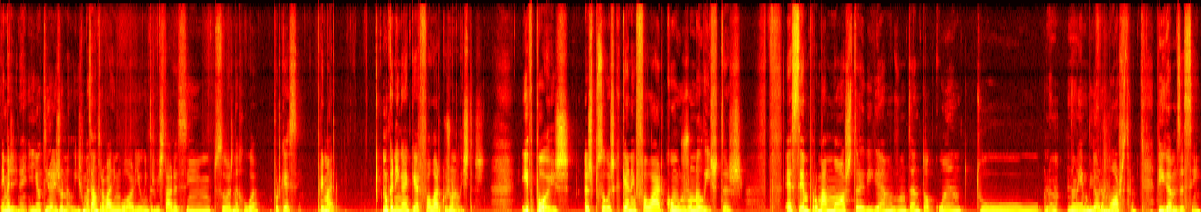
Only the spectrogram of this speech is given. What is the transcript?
Imaginem, e eu tirei jornalismo, mas é um trabalho inglório entrevistar assim pessoas na rua. Porque é assim, primeiro, nunca ninguém quer falar com os jornalistas. E depois, as pessoas que querem falar com os jornalistas é sempre uma amostra, digamos, um tanto ou quanto. Não, não é a melhor amostra, digamos assim.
